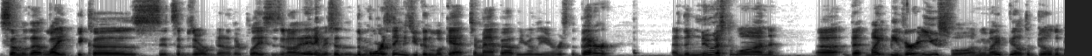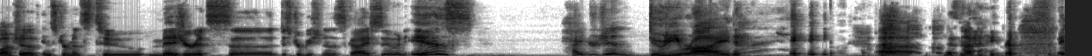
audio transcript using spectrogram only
some of that light because it's absorbed in other places and all. Anyway, so the more things you can look at to map out the early universe, the better. And the newest one uh, that might be very useful, and we might be able to build a bunch of instruments to measure its uh, distribution in the sky soon, is hydrogen duty ride. uh, that's not how you really say.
